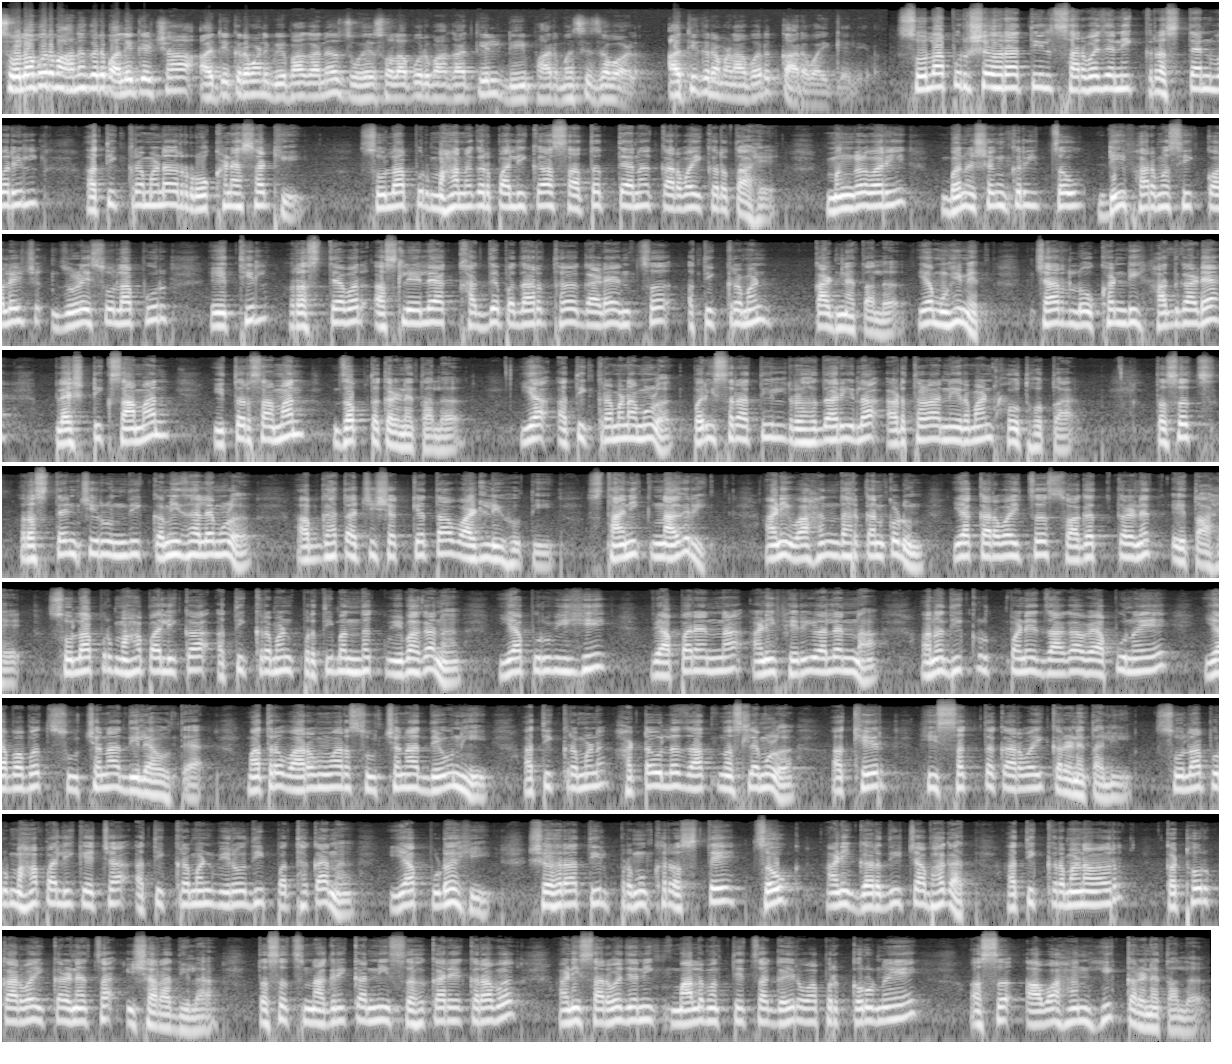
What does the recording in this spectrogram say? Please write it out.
सोलापूर महानगरपालिकेच्या अतिक्रमण विभागानं जुहे सोलापूर भागातील डी फार्मसीजवळ अतिक्रमणावर कारवाई केली. सोलापूर शहरातील सार्वजनिक रस्त्यांवरील अतिक्रमणं रोखण्यासाठी सोलापूर महानगरपालिका सातत्यानं कारवाई करत आहे. मंगळवारी बनशंकरी चौक D pharmacy college Jule Solapur येथील रस्त्यावर असलेल्या खाद्यपदार्थ गाड्यांचं अतिक्रमण काढण्यात आलं. या मोहिमेत चार लोखंडी हातगाड्या प्लॅस्टिक सामान इतर सामान जप्त करण्यात आलं. या अतिक्रमणामुळं परिसरातील रहदारीला अडथळा निर्माण होत होता. तसंच रस्त्यांची रुंदी कमी झाल्यामुळं अपघाताची शक्यता वाढली होती. स्थानिक नागरिक आणि वाहनधारकांकडून या कारवाईचं स्वागत करण्यात येत आहे. सोलापूर महापालिका अतिक्रमण प्रतिबंधक विभागानं यापूर्वीही व्यापाऱ्यांना आणि फेरीवाल्यांना अनधिकृतपणे जागा व्यापू नये याबाबत सूचना दिल्या होत्या. मात्र वारंवार सूचना देऊनही अतिक्रमण हटवलं जात नसल्यामुळं अखेर ही सक्त कारवाई करण्यात आली. सोलापूर महापालिकेच्या अतिक्रमण विरोधी पथकानं यापुढंही शहरातील प्रमुख रस्ते चौक आणि गर्दीच्या भागात अतिक्रमणावर कठोर कारवाई करण्याचा इशारा दिला. तसंच नागरिकांनी सहकार्य करावं आणि सार्वजनिक मालमत्तेचा गैरवापर करू नये असं आवाहनही करण्यात आलं.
